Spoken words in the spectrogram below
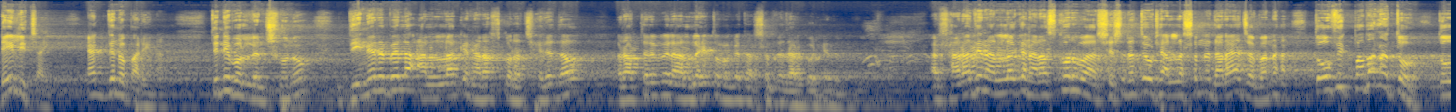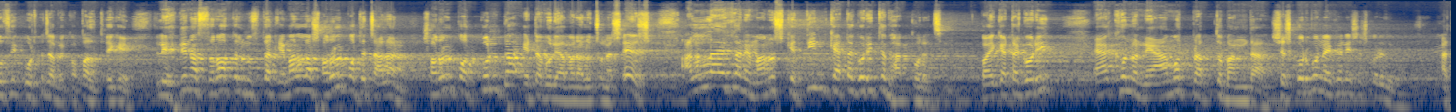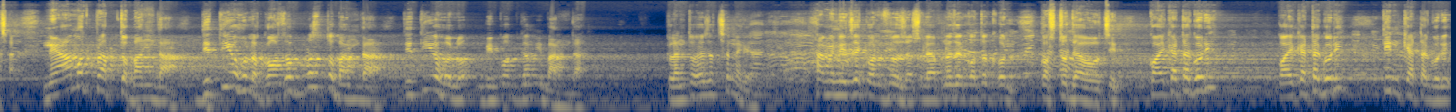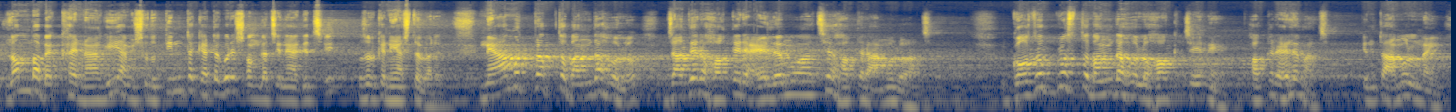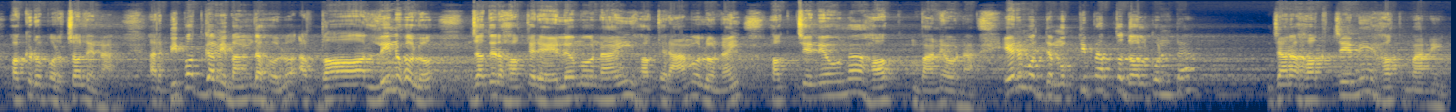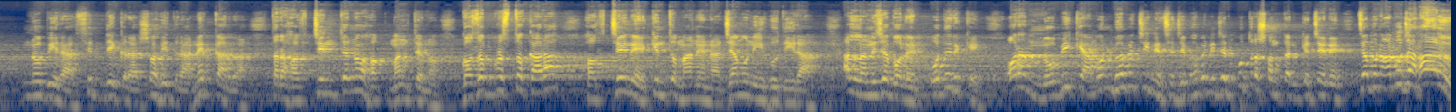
ডেইলি চাই, একদিনও পারি না। তিনি বললেন, শোনো, দিনের বেলা আল্লাহকে নারাজ করা ছেড়ে দাও, রাতের বেলা আল্লাহ তোমাকে তার সামনে দাঁড় করিয়ে দেবে। আর সারাদিন আল্লাহকে নারাজ করবা, শেষ রাতে উঠে আল্লাহর সামনে দাঁড়ায় যাবে না। তৌফিক পাবা না তো? তৌফিক উঠে যাবে কপাল থেকে। মুস্তাকিম, আল্লাহ সরল পথে চালান। সরল পথ কোনটা? এটা বলে আমার আলোচনা শেষ। আল্লাহ এখানে মানুষকে তিন ক্যাটাগরিতে ভাগ করেছে। কয় ক্যাটাগরি? এক হলো নেয়ামত প্রাপ্ত বান্দা। শেষ করব না? এখানে শেষ করে দেবো। আচ্ছা নেয়ামত প্রাপ্ত বান্দা। দ্বিতীয় হলো গজবগ্রস্ত বান্দা। তৃতীয় হলো বিপদগামী বান্দা। ক্লান্ত হয়ে যাচ্ছেন নাকি? আমি নিজে কনফিউজ আসলে আপনাদের কতক্ষণ কষ্ট দেওয়া উচিত? কয় ক্যাটাগরি কয় ক্যাটাগরি তিন ক্যাটাগরি লম্বা ব্যাখ্যায় না গিয়ে আমি শুধু তিনটা ক্যাটাগরি সংজ্ঞা চিনে দিচ্ছি, হুজুরকে নিয়ে আসতে পারেন। নেয়ামতপ্রাপ্ত বান্দা হলো যাদের হকের এলেমও আছে, হকের আমলও আছে। গজবগ্রস্ত বান্দা হলো হক চেনে, হকের এলেম আছে। কিন্তু আমল নাই, হকের ওপর চলে না। আর বিপদগামী বান্দা হলো, আর দলিন হলো, যাদের হকের এলেমও নাই, হকের আমলও নাই, হক চেনেও না, হক মানেও না। এর মধ্যে মুক্তিপ্রাপ্ত দল কোনটা? যারা হক চেনে, হক মানে। নবীরা, সিদ্দিকরা, শহীদরা, নেককাররা, তারা হক চিনতেন হক মানতেন গজবগ্রস্ত কারা? হক চেনে, কিন্তু মানে না যেমন ইহুদিরা। আল্লাহ নিজে বলেন, ওদেরকে, ওরা নবীকে এমনভাবে চিনেছে যেভাবে নিজের পুত্র সন্তানকে চেনে। যেমন আবু জাহাল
